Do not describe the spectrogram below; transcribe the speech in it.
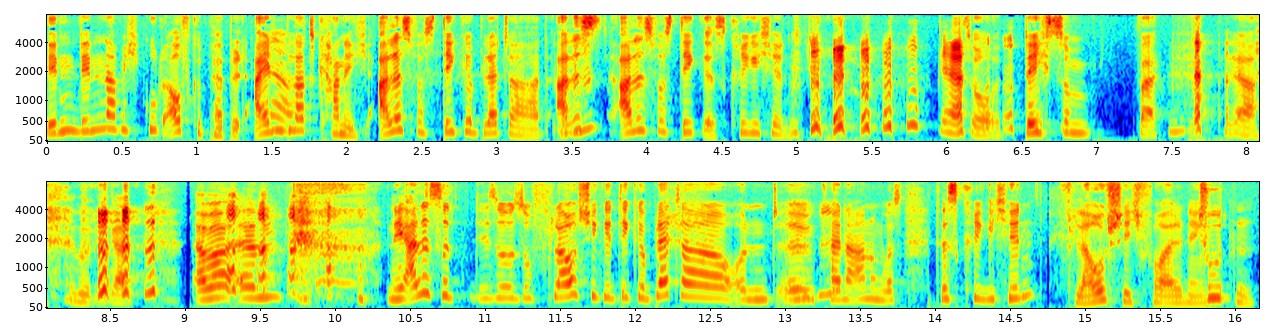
den, den habe ich gut aufgepäppelt. Ein Ja. Mhm. Blatt kann ich. Alles, was dicke Blätter hat, alles, alles was dick ist, kriege ich hin. ja. So, dich zum. Be- Ja, gut, egal. Aber, ähm, nee, alles so, so, so flauschige, dicke Blätter und äh, Mhm. keine Ahnung was, das kriege ich hin. Flauschig vor allen Dingen. Tuten.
